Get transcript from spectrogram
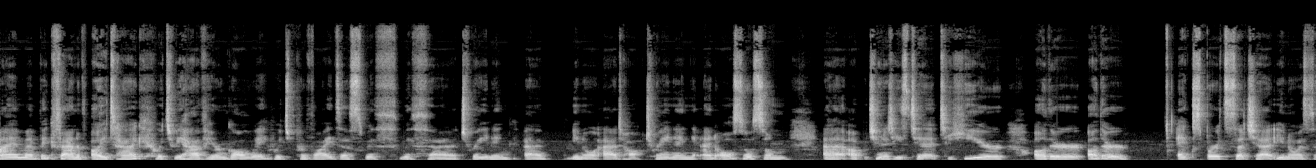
I'm a big fan of ITAG, which we have here in Galway, which provides us with with uh, training, uh, you know, ad hoc training, and also some uh, opportunities to to hear other other experts, such as you know, as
